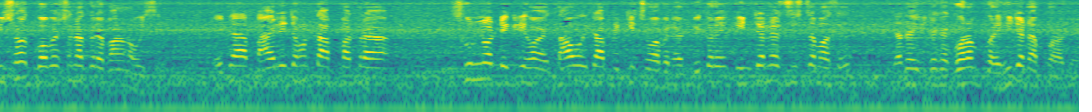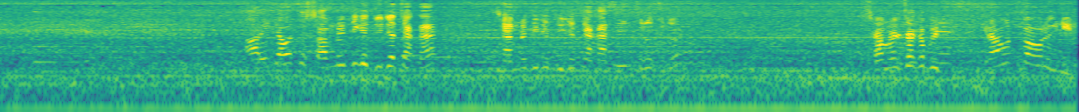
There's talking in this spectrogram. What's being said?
বিশদ গবেষণা করে বানানো হয়েছে। এটা বাইরে যখন তাপমাত্রা শূন্য ডিগ্রি হয়, তাও এটা আপনি কিছু হবে না। ভিতরে ইন্টারনেট সিস্টেম আছে, যাতে এটাকে গরম করে হিটেড আপ করা যায়। আর এটা হচ্ছে সামনের দিকে দুইটা চাকা। সামনের দিকে দুইটা চাকা আছে, ছোট ছোট। সামনের চাকা গ্রাউন্ড পাওয়ার ইউনিট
